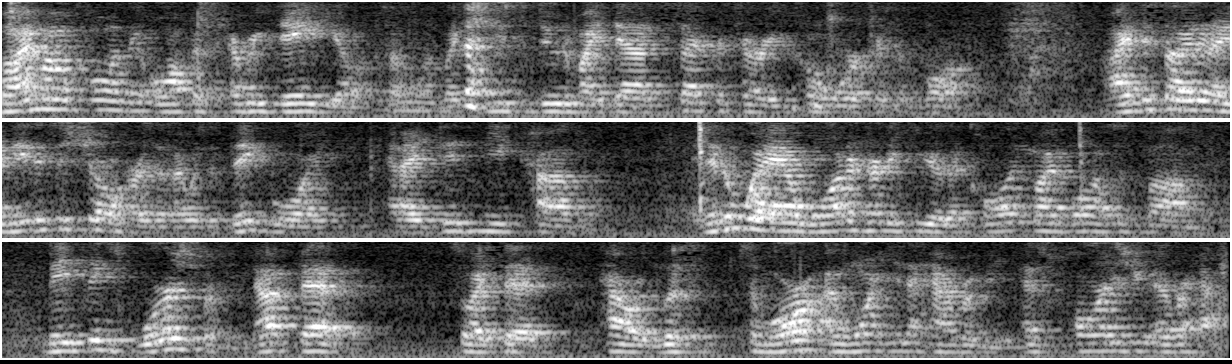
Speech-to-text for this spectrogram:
My mom calling the office every day to yell at someone, like she used to do to my dad's secretary, co-workers, and boss. I decided I needed to show her that I was a big boy and I didn't need coddling. And in a way, I wanted her to hear that calling my boss's mom made things worse for me, not better. So I said, Howard, listen, tomorrow I want you to hammer me as hard as you ever have.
